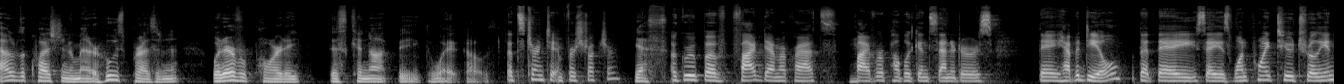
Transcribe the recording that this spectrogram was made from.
out of the question no matter who's president, whatever party, this cannot be the way it goes. Let's turn to infrastructure. Yes. A group of five Democrats, yeah. five Republican senators, they have a deal that they say is $1.2 trillion,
